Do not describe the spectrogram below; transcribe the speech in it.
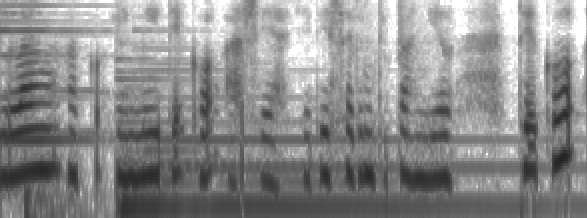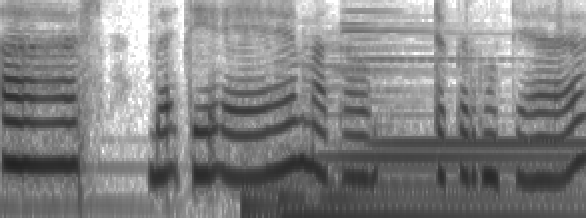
bilang aku ini dek koas ya. Jadi sering dipanggil dek koas mbak DM atau dokter muda.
